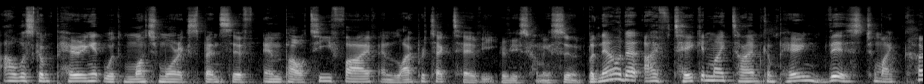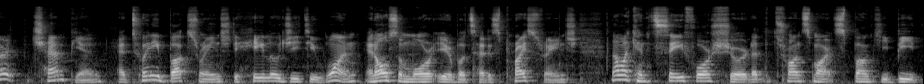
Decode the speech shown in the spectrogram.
I was comparing it with much more expensive MPOW T5 and Lypertek Tevi, reviews coming soon. But now that I've taken my time comparing this to my current champion at 20 bucks range, the Haylou GT1, and also more earbuds at its price range, now I can say for sure that the Tronsmart Spunky Beat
